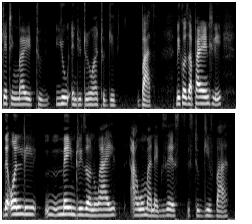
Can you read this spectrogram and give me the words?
getting married to you and you do not want to give birth? Because apparently the only main reason why a woman exists is to give birth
